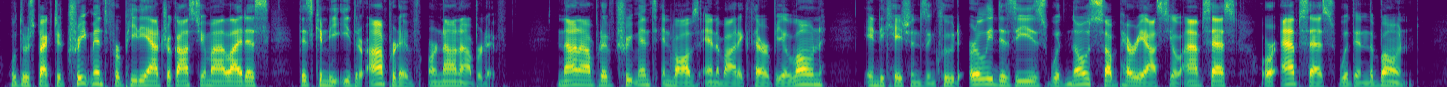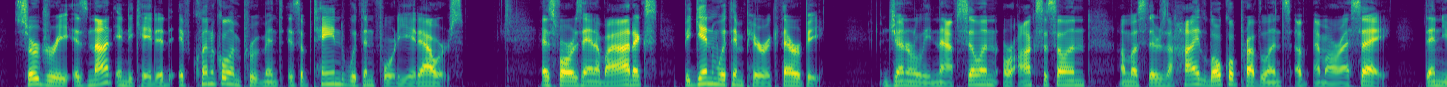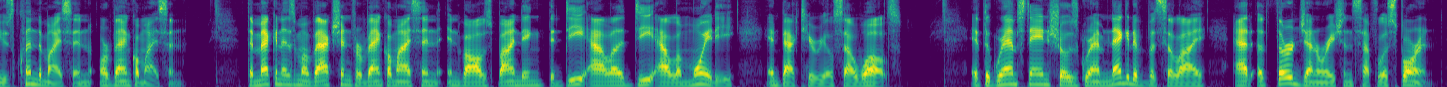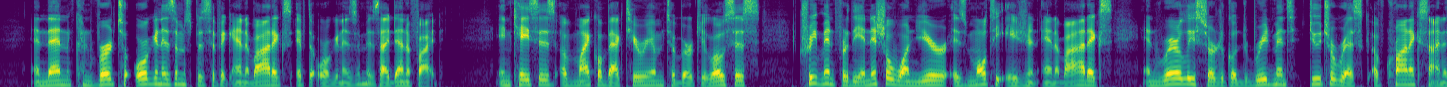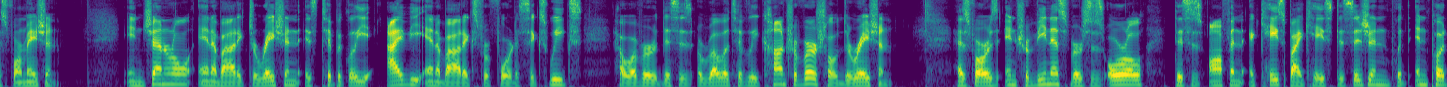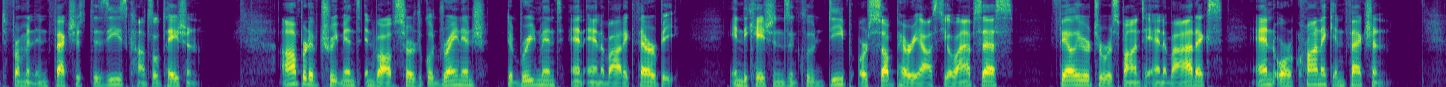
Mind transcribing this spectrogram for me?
With respect to treatment for pediatric osteomyelitis, this can be either operative or non-operative. Non-operative treatment involves antibiotic therapy alone. Indications include early disease with no subperiosteal abscess or abscess within the bone. Surgery is not indicated if clinical improvement is obtained within 48 hours. As far as antibiotics, begin with empiric therapy, generally nafcillin or oxacillin, unless there's a high local prevalence of MRSA. Then use clindamycin or vancomycin. The mechanism of action for vancomycin involves binding the D-ala D-ala moiety in bacterial cell walls. If the gram stain shows gram-negative bacilli, add a third-generation cephalosporin, and then convert to organism-specific antibiotics if the organism is identified. In cases of Mycobacterium tuberculosis, treatment for the initial one year is multi agent antibiotics and rarely surgical debridement due to risk of chronic sinus formation. In general, antibiotic duration is typically IV antibiotics for 4 to 6 weeks. However, this is a relatively controversial duration. As far as intravenous versus oral, this is often a case by case decision with input from an infectious disease consultation. Operative treatment involves surgical drainage, debridement, and antibiotic therapy. Indications include deep or subperiosteal abscess, failure to respond to antibiotics, and or chronic infection.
